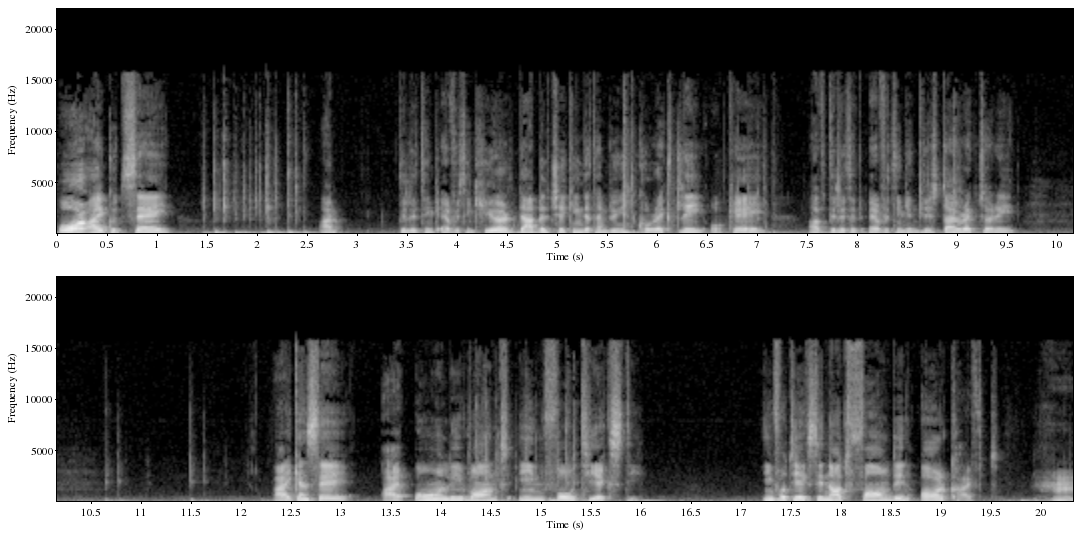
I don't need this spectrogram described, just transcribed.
Or I could say, I'm deleting everything here, double checking that I'm doing it correctly. Okay, I've deleted everything in this directory. I can say I only want info.txt. Info.txt not found in archived. Hmm.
